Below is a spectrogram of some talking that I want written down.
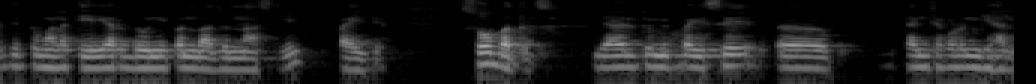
तर ती तुम्हाला क्लिअर दोन्ही पण बाजूंना असली पाहिजे. सोबतच ज्यावेळेला तुम्ही पैसे त्यांच्याकडून घ्याल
